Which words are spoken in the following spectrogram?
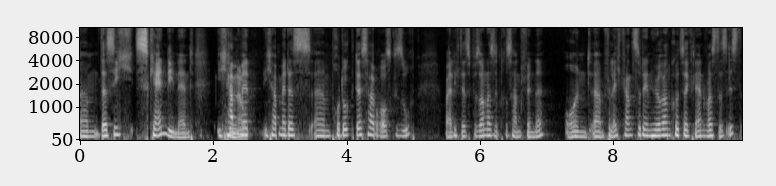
ähm, das sich Scandy nennt. Ich habe genau. mir, ich hab mir das ähm, Produkt deshalb rausgesucht, weil ich das besonders interessant finde. Und äh, vielleicht kannst du den Hörern kurz erklären, was das ist,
